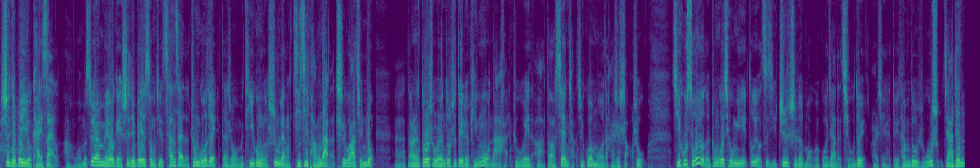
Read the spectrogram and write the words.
世界杯又开赛了啊！我们虽然没有给世界杯送去参赛的中国队，但是我们提供了数量极其庞大的吃瓜群众。呃，当然，多数人都是对着屏幕呐喊助威的啊，到现场去观摩的还是少数。几乎所有的中国球迷都有自己支持的某个国家的球队，而且对他们都如数家珍。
